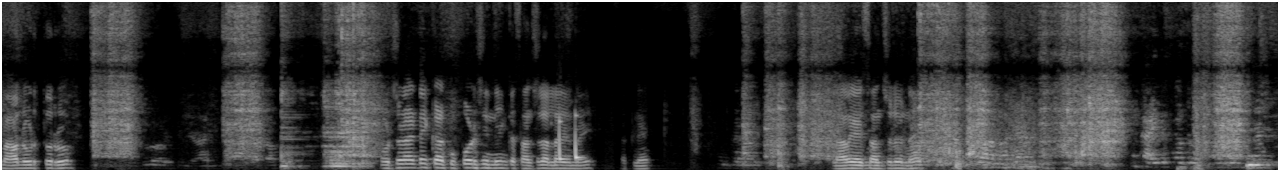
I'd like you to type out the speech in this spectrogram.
మా వాళ్ళు ఉడుతుర్రు. ఉడుచుడంటే ఇక్కడ కుప్ప ఒడిచింది ఇంకా సంచులలో ఉన్నాయి. అట్లే నాలుగైదు సంచులు ఉన్నాయి. ఫ్రెండ్స్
